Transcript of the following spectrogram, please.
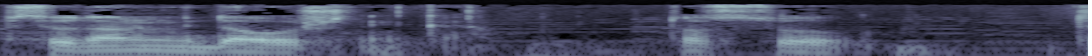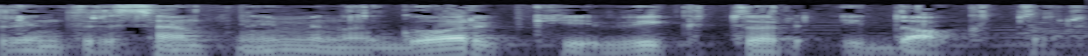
pseudonimi doušnika. To su tri interesantna imena Gorki, Viktor i Doktor.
